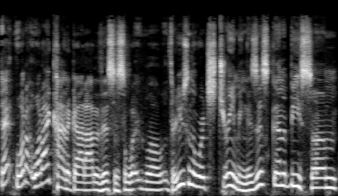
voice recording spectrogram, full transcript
that what what I kind of got out of this is what well they're using the word streaming. Is this going to be some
